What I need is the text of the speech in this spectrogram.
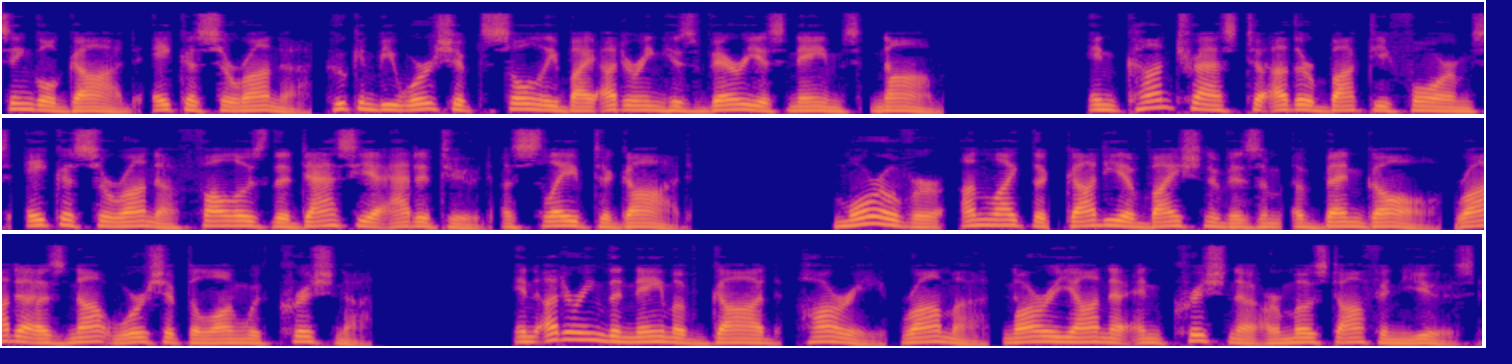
single god who can be worshipped solely by uttering his various names nam. In contrast to other bhakti forms, Eka Sarana follows the Dasya attitude a slave to God. Moreover, unlike the Gaudiya Vaishnavism of Bengal, Radha is not worshipped along with Krishna. In uttering the name of God, Hari, Rama, Narayana and Krishna are most often used.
